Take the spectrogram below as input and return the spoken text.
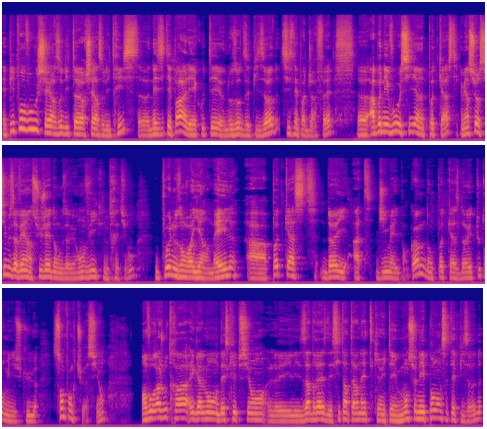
Et puis pour vous, chers auditeurs, chères auditrices, euh, n'hésitez pas à aller écouter euh, nos autres épisodes si ce n'est pas déjà fait. Abonnez-vous aussi à notre podcast. Et bien sûr, si vous avez un sujet dont vous avez envie que nous traitions, vous pouvez nous envoyer un mail à podcastdeuil@gmail.com. Donc podcastdeuil tout en minuscule, sans ponctuation. On vous rajoutera également en description les, adresses des sites internet qui ont été mentionnés pendant cet épisode.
